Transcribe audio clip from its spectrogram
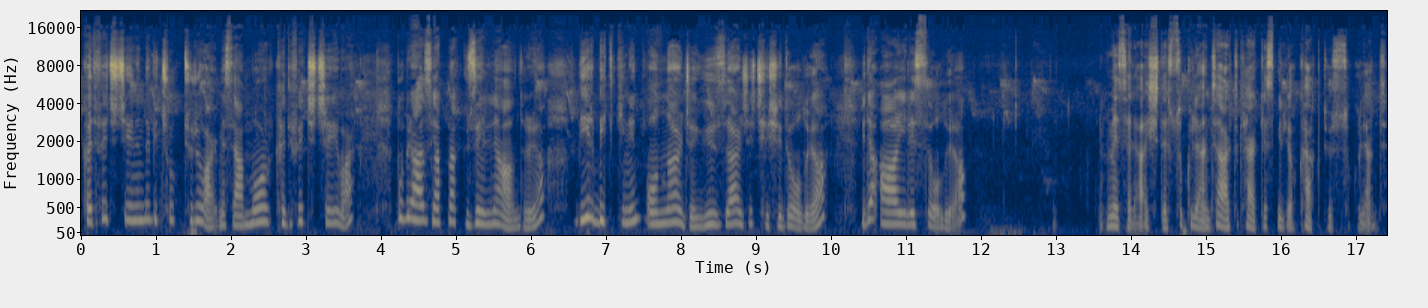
Kadife çiçeğinin de birçok türü var. Mesela mor kadife çiçeği var. Bu biraz yaprak güzelliğini andırıyor. Bir bitkinin onlarca, yüzlerce çeşidi oluyor. Bir de ailesi oluyor. Mesela işte sukulenti artık herkes biliyor. Kaktüs, sukulent.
